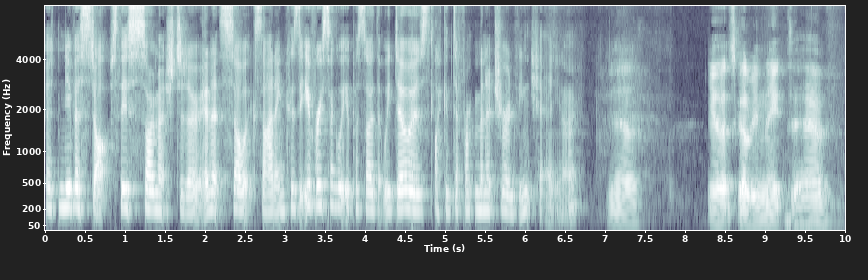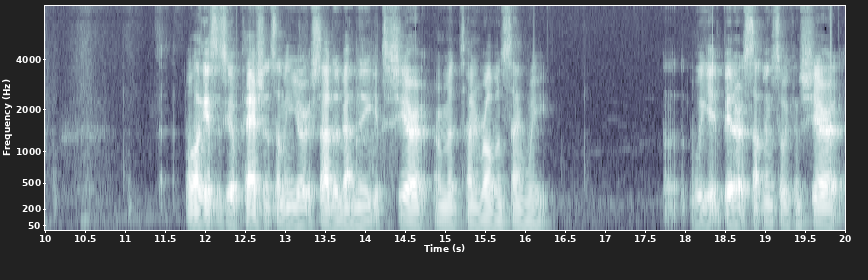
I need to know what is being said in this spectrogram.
it never stops. There's so much to do and it's so exciting because every single episode that we do is like a different miniature adventure, you know. Yeah. Yeah, that's got to be neat to have. Well, I guess it's your passion, it's something you're excited about, and then you get to share it. I remember Tony Robbins saying we uh, we get better at something so we can share it,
